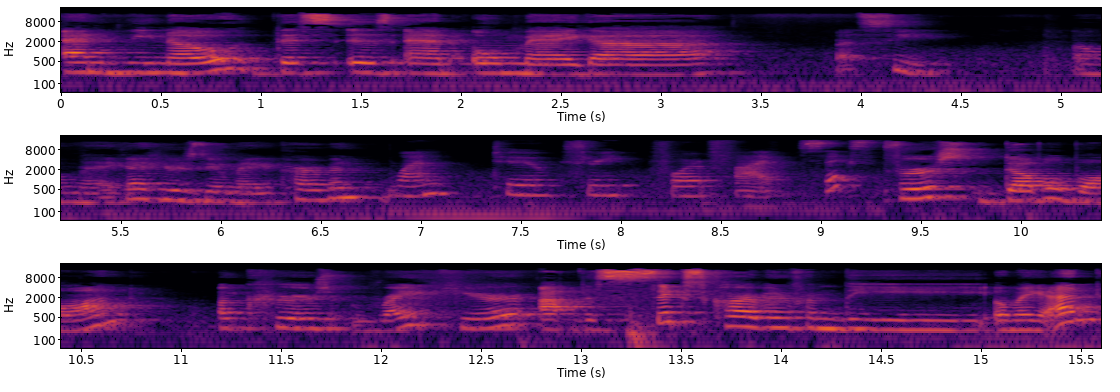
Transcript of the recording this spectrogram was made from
And we know this is an omega, let's see, omega, here's the omega carbon. One, two, three, four, five, six. First double bond occurs right here at the sixth carbon from the omega end.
